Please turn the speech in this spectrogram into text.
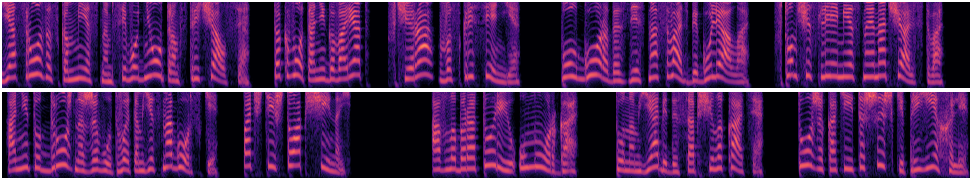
я с розыском местным сегодня утром встречался. Так вот, они говорят, вчера, в воскресенье, полгорода здесь на свадьбе гуляло, в том числе и местное начальство. Они тут дружно живут в этом Ясногорске, почти что общиной. А в лабораторию у морга, тоном ябеды сообщила Катя, тоже какие-то шишки приехали.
